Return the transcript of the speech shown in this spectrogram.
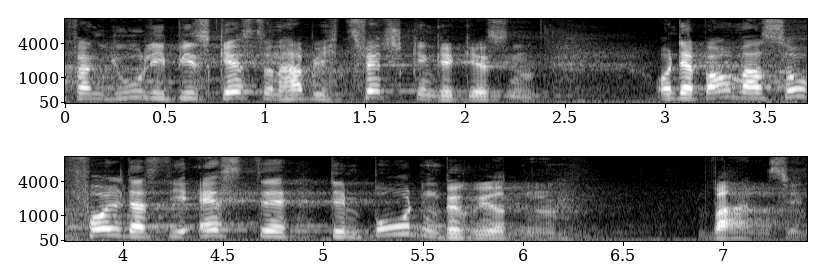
Anfang Juli bis gestern habe ich Zwetschgen gegessen. Und der Baum war so voll, dass die Äste den Boden berührten. Wahnsinn.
